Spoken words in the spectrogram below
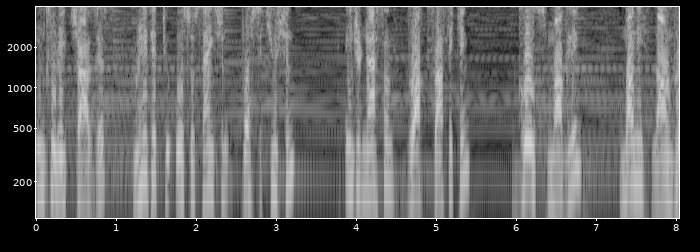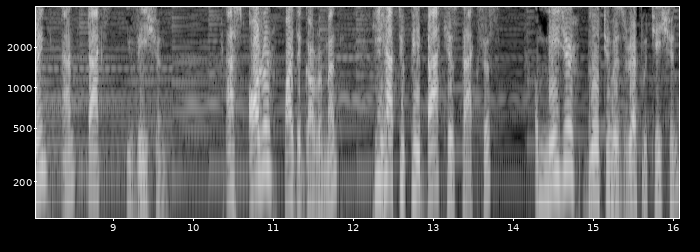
included charges related to Osho-sanctioned prostitution, international drug trafficking, gold smuggling, money laundering and tax evasion. As ordered by the government, he had to pay back his taxes, a major blow to his reputation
